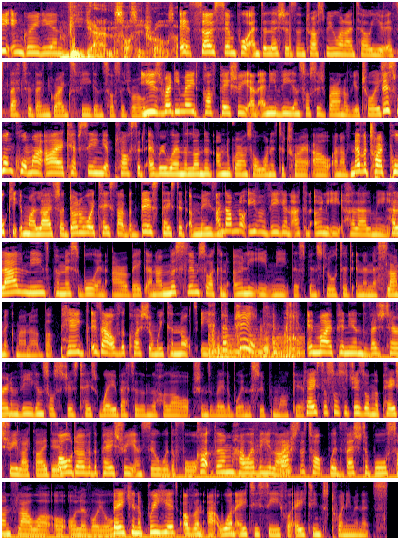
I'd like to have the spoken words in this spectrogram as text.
Three ingredient vegan sausage rolls. It's so simple and delicious, and trust me when I tell you, it's better than Greggs vegan sausage roll. Use ready-made puff pastry and any vegan sausage brand of your choice. This one caught my eye. I kept seeing it plastered everywhere in the London Underground, so I wanted to try it out. And I've never tried porky in my life, so I don't know what it tastes like, but this tasted amazing. And I'm not even vegan. I can only eat halal meat. Halal means permissible in Arabic, and I'm Muslim, so I can only eat meat that's been slaughtered in an Islamic manner. But pig is out of the question. We cannot eat. Peppa Pig. In my opinion, the vegetarian and vegan sausages taste way better than the halal options available in the supermarket. Place the sausages on the pastry like I did. Fold over the pastry and seal with a fork. Cut them however you like. Brush the top with vegetable, sunflower, or olive oil. Bake in a preheat oven at 180C for 18 to 20 minutes.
